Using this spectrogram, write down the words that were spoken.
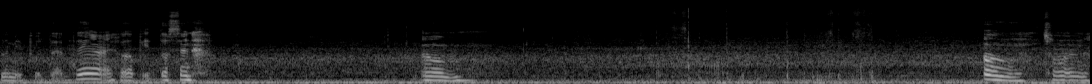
Let me put that there. I hope it doesn't um um turn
